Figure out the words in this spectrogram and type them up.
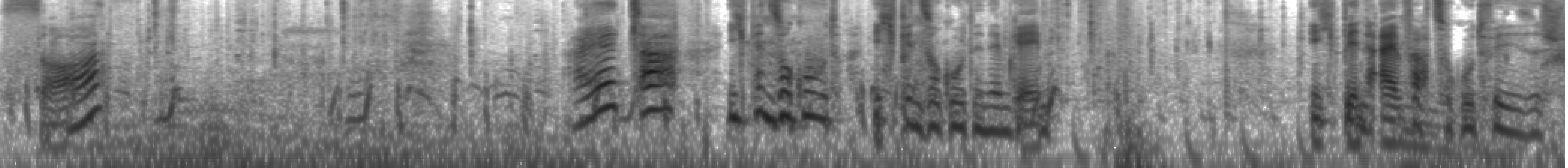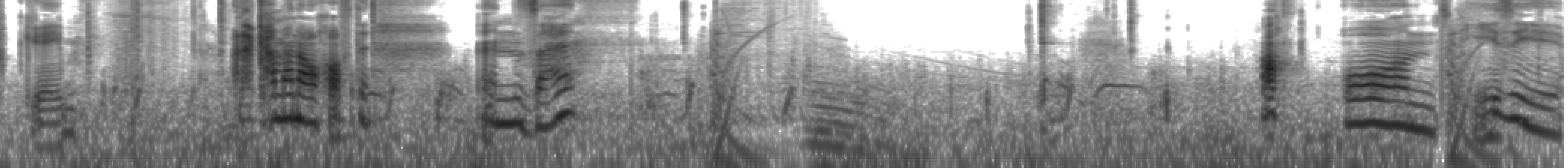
So. Alter, ich bin so gut. Ich bin so gut in dem Game. Ich bin einfach zu gut für dieses Game. Aber da kann man auch auf den sein. Ach, und easy.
